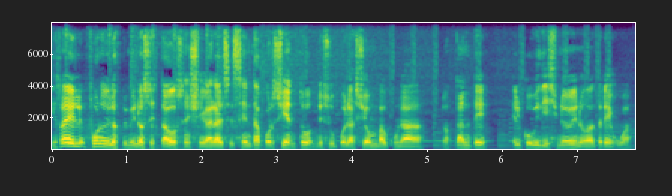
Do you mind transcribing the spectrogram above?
Israel fue uno de los primeros estados en llegar al 60% de su población vacunada. No obstante, el COVID-19 no da tregua.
